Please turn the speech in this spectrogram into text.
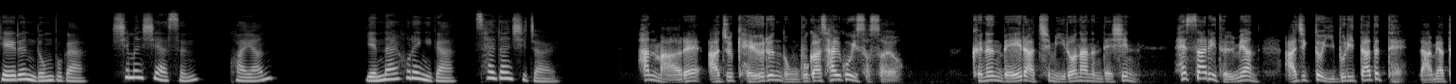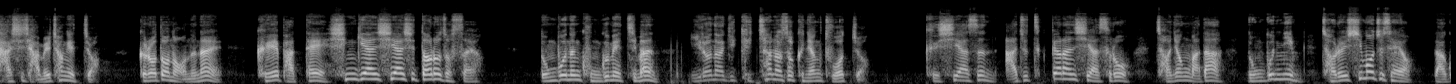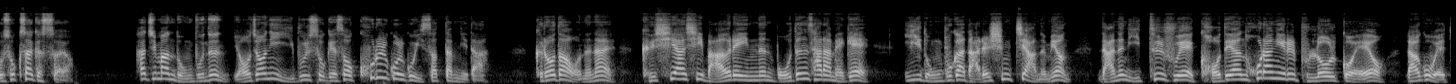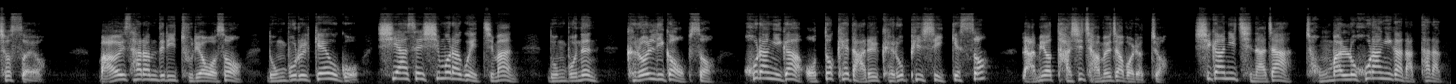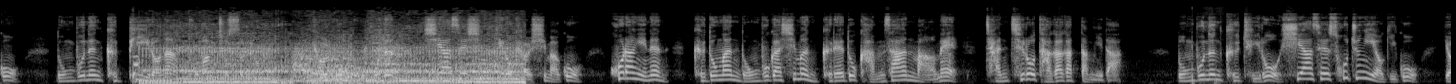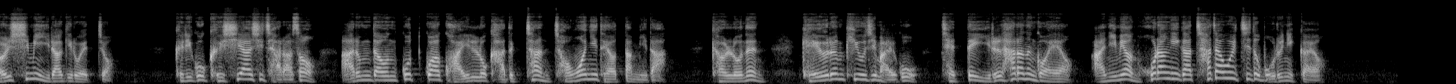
게으른 농부가 심은 씨앗은 과연 옛날 호랭이가 살던 시절 한 마을에 아주 게으른 농부가 살고 있었어요. 그는 매일 아침 일어나는 대신 햇살이 들면 아직도 이불이 따뜻해 라며 다시 잠을 청했죠. 그러던 어느 날 그의 밭에 신기한 씨앗이 떨어졌어요. 농부는 궁금했지만 일어나기 귀찮아서 그냥 두었죠. 그 씨앗은 아주 특별한 씨앗으로 저녁마다 농부님 저를 심어주세요 라고 속삭였어요. 하지만 농부는 여전히 이불 속에서 코를 골고 있었답니다. 그러다 어느 날 그 씨앗이 마을에 있는 모든 사람에게 이 농부가 나를 심지 않으면 나는 이틀 후에 거대한 호랑이를 불러올 거예요. 라고 외쳤어요. 마을 사람들이 두려워서 농부를 깨우고 씨앗을 심으라고 했지만 농부는 그럴 리가 없어. 호랑이가 어떻게 나를 괴롭힐 수 있겠어? 라며 다시 잠을 자버렸죠. 시간이 지나자 정말로 호랑이가 나타났고 농부는 급히 일어나 도망쳤어요. 결국 농부는 씨앗을 심기로 결심하고 호랑이는 그동안 농부가 심은 그래도 감사한 마음에 잔치로 다가갔답니다. 농부는 그 뒤로 씨앗을 소중히 여기고 열심히 일하기로 했죠. 그리고 그 씨앗이 자라서 아름다운 꽃과 과일로 가득 찬 정원이 되었답니다. 결론은 게으름 피우지 말고 제때 일을 하라는 거예요. 아니면 호랑이가 찾아올지도 모르니까요.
